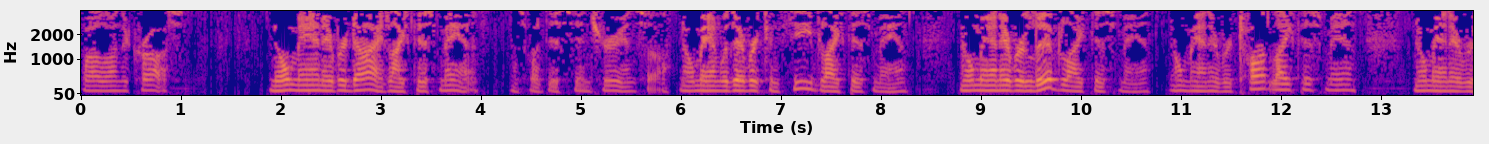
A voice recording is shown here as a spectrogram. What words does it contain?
while on the cross. No man ever died like this man. That's what this centurion saw. No man was ever conceived like this man. No man ever lived like this man. No man ever taught like this man. No man ever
